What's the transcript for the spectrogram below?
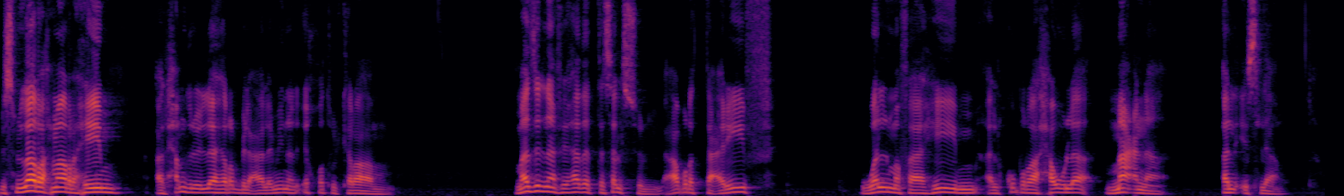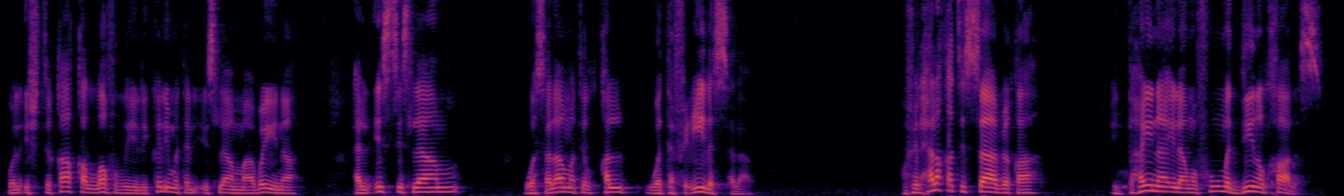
بسم الله الرحمن الرحيم. الحمد لله رب العالمين الإخوة الكرام. ما زلنا في هذا التسلسل عبر التعريف والمفاهيم الكبرى حول معنى الإسلام والاشتقاق اللفظي لكلمة الإسلام ما بين الاستسلام وسلامة القلب وتفعيل السلام. وفي الحلقة السابقة انتهينا إلى مفهوم الدين الخالص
